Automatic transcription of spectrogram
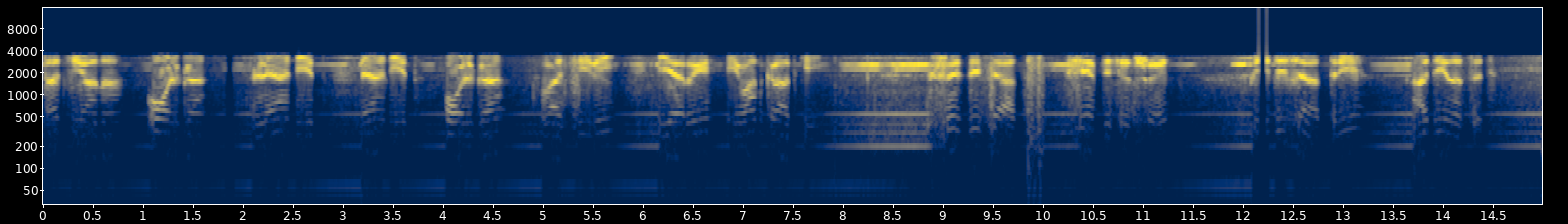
Татьяна, Ольга, Леонид, Леонид, Ольга, Василий, Еры, Иван Краткий. 60 76 53 11.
